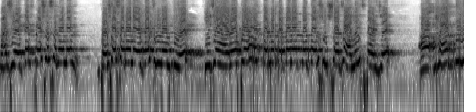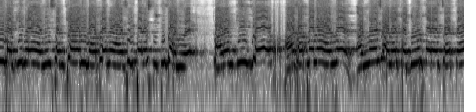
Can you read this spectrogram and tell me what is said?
माझी एकच प्रशासनाला प्रशासनाला एकच विनंती आहे की जे आरोपी आहेत त्यांना कठोरात कठोर शिक्षा झालीच पाहिजे. हात दिली लेकीने आणि संख्या आणि लाखोने आज ही परिस्थिती झाली आहे. कारण की जो आज आपल्याला अन्याय अन्याय झालाय तो दूर करायचा आहे, त्या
